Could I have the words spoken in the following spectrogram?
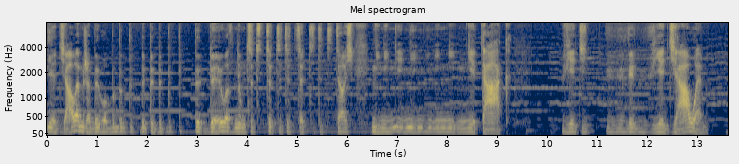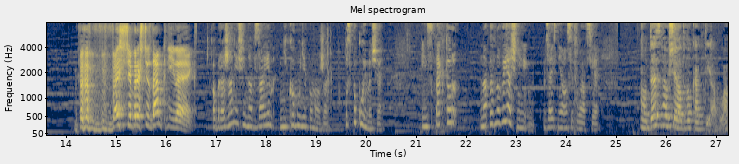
wiedziałem, że było było z nią coś nie, nie, nie, nie, nie, nie, nie tak. Wiedzieć wiedziałem. We, we, weź się wreszcie zamknij, Lex! Obrażanie się nawzajem nikomu nie pomoże. Uspokójmy się. Inspektor na pewno wyjaśni zaistniałą sytuację. Odezwał się adwokat diabła.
